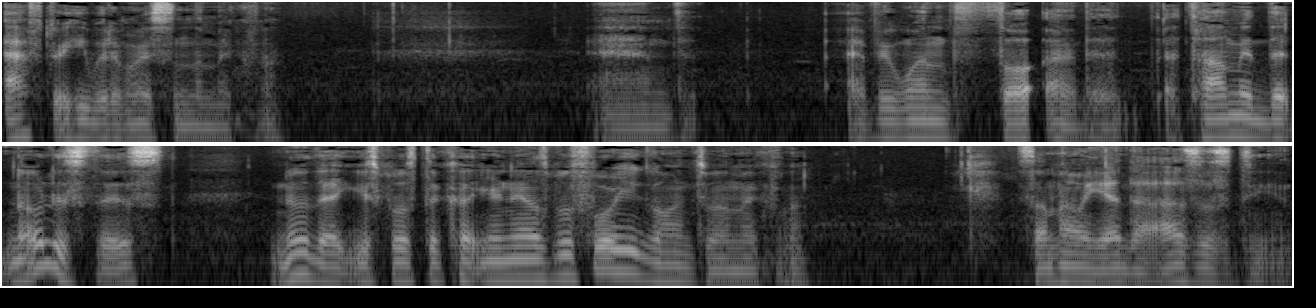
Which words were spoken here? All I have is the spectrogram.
after he would immerse in the mikveh. And everyone thought uh, that a talmid that noticed this knew that you're supposed to cut your nails before you go into a mikveh. Somehow he had the azaz, the,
